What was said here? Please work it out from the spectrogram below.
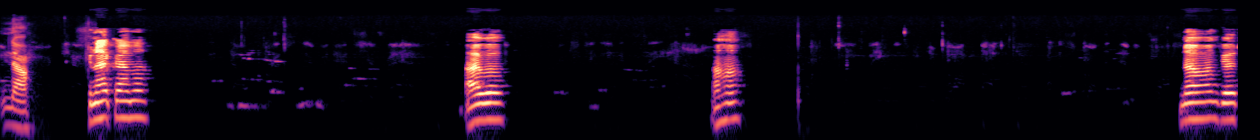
no. Good night, Grandma. I will. Uh huh. No, I'm good.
